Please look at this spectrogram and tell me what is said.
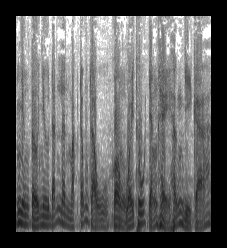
Nhưng tự như đánh lên mặt trống trầu, Còn quái thú chẳng hề hấn gì cả.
